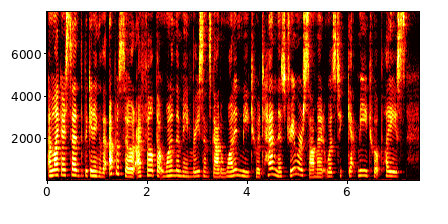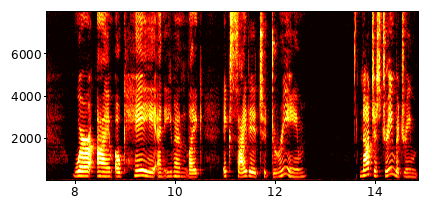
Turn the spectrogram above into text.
And like I said at the beginning of the episode, I felt that one of the main reasons God wanted me to attend this Dreamer Summit was to get me to a place where I'm okay and even like excited to dream not just dream, but dream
